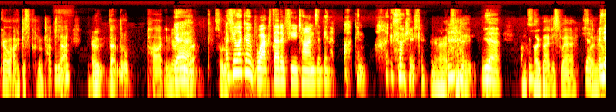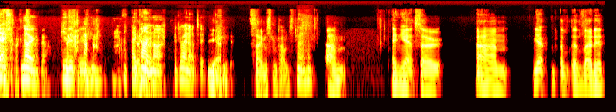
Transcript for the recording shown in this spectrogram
go, I just couldn't touch that. You know, that little part in your. Yeah. ankle that sort I feel like I've whacked that a few times and been like, fucking. fuck." you know, hey, yeah. I'm so glad you swear. Yeah. So now Yeah, I no. Give it to me. I Yeah, can't go. not. I try not to. Yeah, same sometimes. Um, and yeah, so um, yeah, a- alerted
